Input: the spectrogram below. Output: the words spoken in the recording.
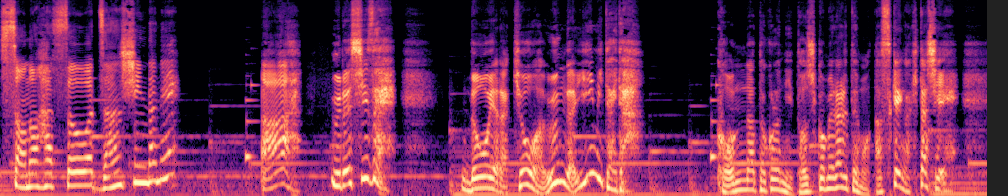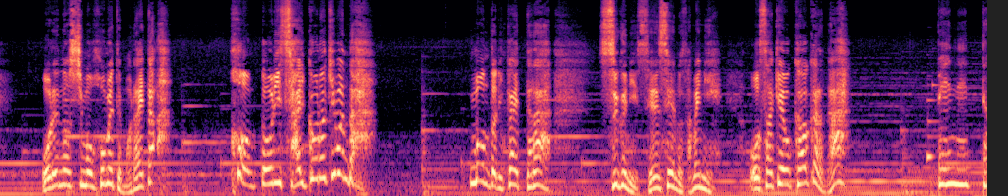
その発想は斬新だね。ああ嬉しいぜ。どうやら今日は運がいいみたいだ。こんなところに閉じ込められても助けが来たし俺の詩も褒めてもらえた。本当に最高の気分だ。モンドに帰ったらすぐに先生のためにお酒を買うからな。ベネット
